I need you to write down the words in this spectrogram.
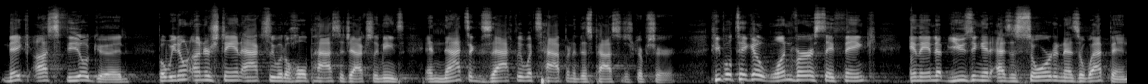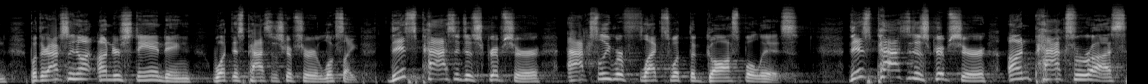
make us feel good, but we don't understand actually what a whole passage actually means. And that's exactly what's happened in this passage of scripture. People take out one verse, they think, and they end up using it as a sword and as a weapon, but they're actually not understanding what this passage of scripture looks like. This passage of scripture actually reflects what the gospel is. This passage of scripture unpacks for us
